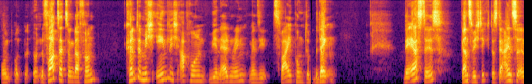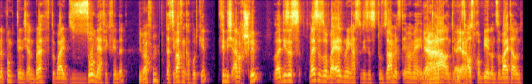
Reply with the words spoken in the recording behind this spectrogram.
Und, und, und, eine Fortsetzung davon könnte mich ähnlich abholen wie in Elden Ring, wenn sie zwei Punkte bedenken. Der erste ist, ganz wichtig, das ist der einzelne Punkt, den ich an Breath of the Wild so nervig finde. Die Waffen? Dass die Waffen kaputt gehen. Finde ich einfach schlimm. Weil dieses, weißt du, so bei Elden Ring hast du dieses, du sammelst immer mehr Inventar ja, und du ja, willst ja. ausprobieren und so weiter. Und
